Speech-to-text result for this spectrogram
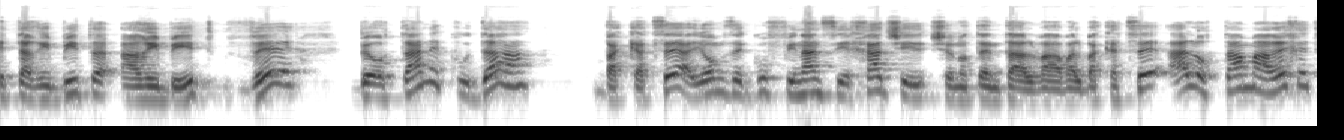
את הריבית, הריבית ובאותה נקודה בקצה, היום זה גוף פיננסי אחד ש, שנותן את ההלוואה, אבל בקצה על אותה מערכת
